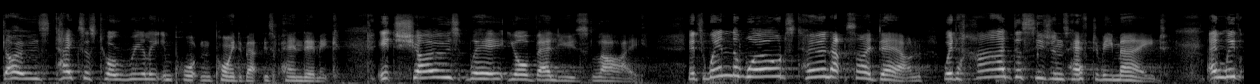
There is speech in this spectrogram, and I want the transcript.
goes, takes us to a really important point about this pandemic. It shows where your values lie. It's when the world's turned upside down, when hard decisions have to be made. And we've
